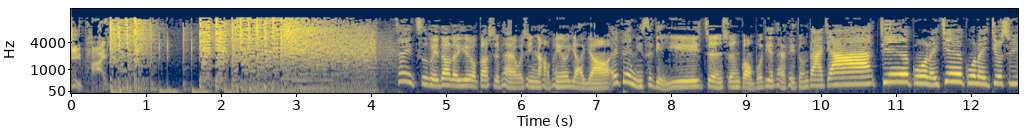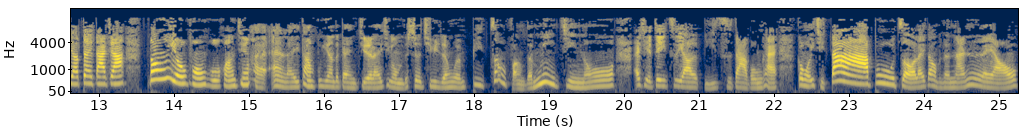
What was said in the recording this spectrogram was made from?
制牌。次回到了悠悠告示牌，我是你的好朋友瑶瑶，FM 零四点一正声广播电台，陪同大家接过来，接过来，就是要带大家东游澎湖黄金海岸，来一趟不一样的感觉，来去我们的社区人文必造访的秘境哦。而且这一次要一次大公开，跟我一起大步走，来到我们的南寮，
